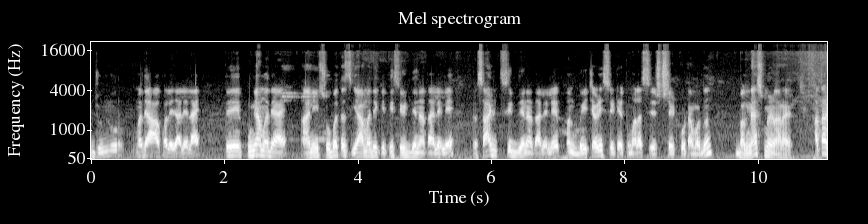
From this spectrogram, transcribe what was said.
जुन्नूरमध्ये हा कॉलेज आलेला आहे. ते पुण्यामध्ये आहे आणि सोबतच यामध्ये किती सीट देण्यात आलेले आहे? साठ सीट देण्यात आलेले पण बेचाळीस सीट हे तुम्हाला स्टेट कोटामधून बघण्यास मिळणार आहे. आता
